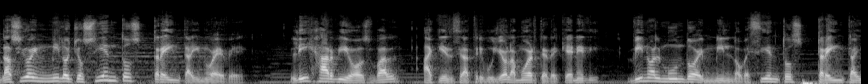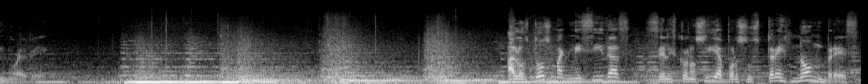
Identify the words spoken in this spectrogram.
nació en 1839. Lee Harvey Oswald, a quien se atribuyó la muerte de Kennedy, vino al mundo en 1939. A los dos magnicidas se les conocía por sus tres nombres,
